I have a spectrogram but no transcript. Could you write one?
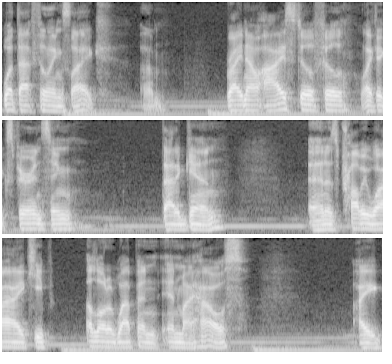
what that feeling's like. Um, right now, I still feel like experiencing that again, and it's probably why I keep a loaded weapon in my house. I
